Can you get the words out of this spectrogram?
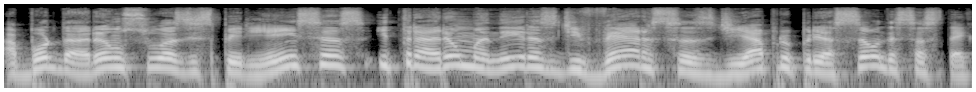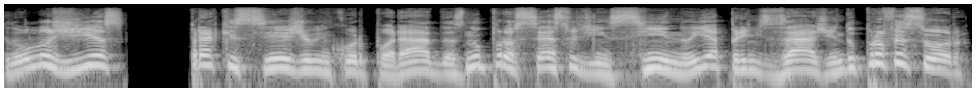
abordarão suas experiências e trarão maneiras diversas de apropriação dessas tecnologias para que sejam incorporadas no processo de ensino e aprendizagem do professor.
